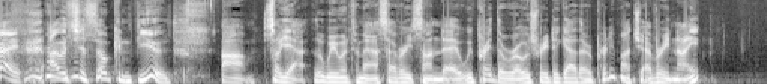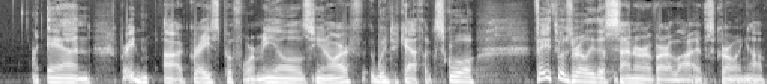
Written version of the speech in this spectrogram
right. I was just so confused. Um, so yeah, we went to mass every Sunday. We prayed the rosary together pretty much every night, and prayed uh, grace before meals. You know, our went to Catholic school. Faith was really the center of our lives growing up,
